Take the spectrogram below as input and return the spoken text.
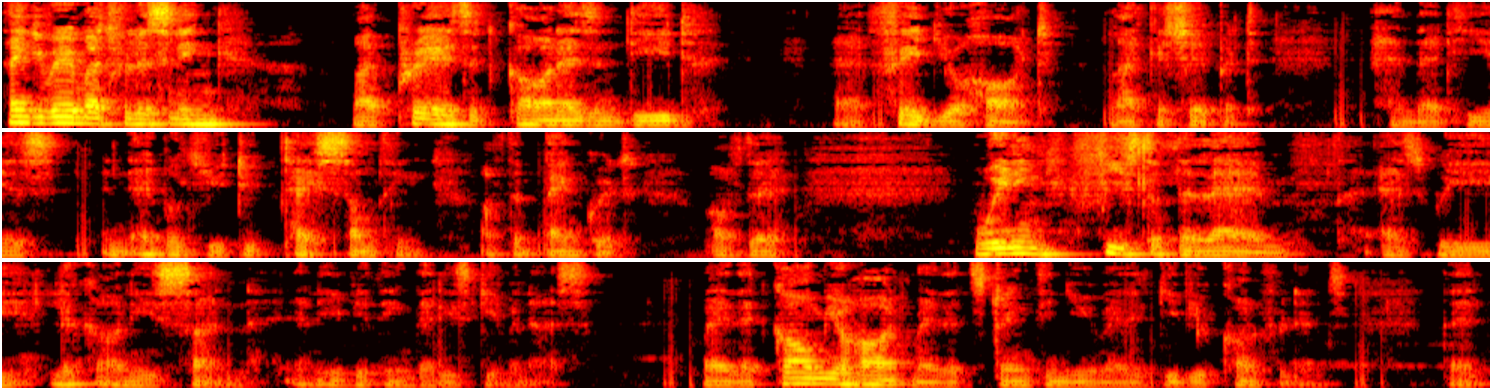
Thank you very much for listening. My prayer is that God has indeed uh, fed your heart like a shepherd and that he has enabled you to taste something of the banquet of the wedding feast of the lamb as we look on his son and everything that he's given us. May that calm your heart. May that strengthen you. May that give you confidence that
